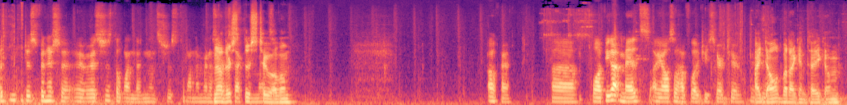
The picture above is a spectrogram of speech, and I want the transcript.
I just finished it. If it's just the one, then it's just the one I'm gonna. No, there's there's two of them. Okay. Uh, well, if you got meds, I also have flow juice here too. I don't, but I can take them.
